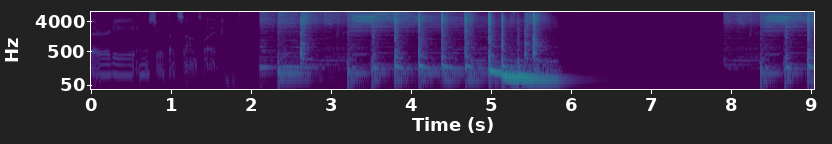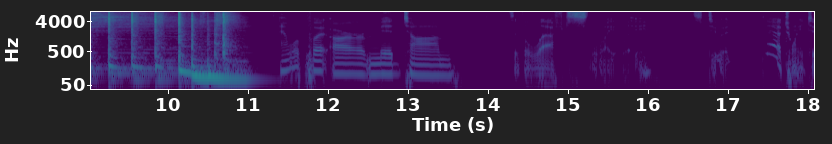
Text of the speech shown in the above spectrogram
30 and we'll see what that sounds like. And we'll put our mid tom to the left slightly. Let's do it. Yeah, 22.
